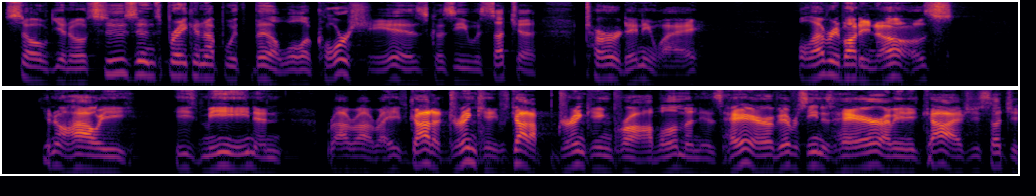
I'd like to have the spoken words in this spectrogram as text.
So, you know, Susan's breaking up with Bill. Well, of course she is, because he was such a turd anyway. Well, everybody knows, you know, how he, he's mean and rah, rah, rah. He's got a drinking, he's got a drinking problem, and his hair. Have you ever seen his hair? I mean, gosh, he's such a,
